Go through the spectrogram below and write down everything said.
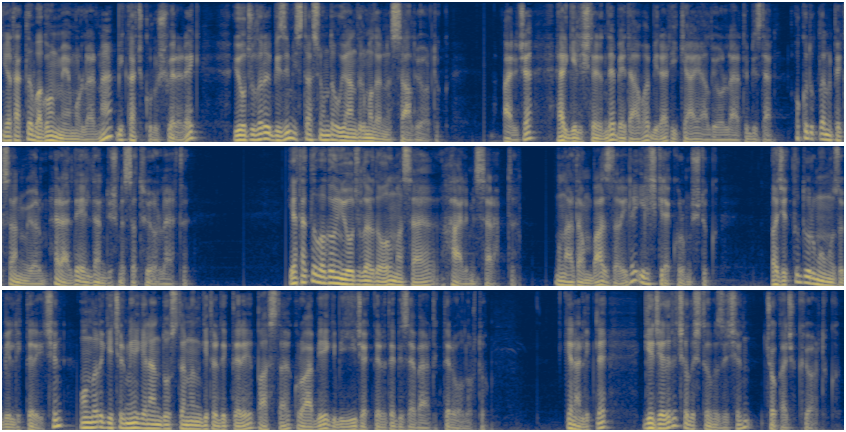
Yataklı vagon memurlarına birkaç kuruş vererek yolcuları bizim istasyonda uyandırmalarını sağlıyorduk. Ayrıca her gelişlerinde bedava birer hikaye alıyorlardı bizden. Okuduklarını pek sanmıyorum. Herhalde elden düşme satıyorlardı. Yataklı vagon yolcuları da olmasa halimiz saraptı. Bunlardan bazılarıyla ilişkile kurmuştuk. Acıklı durumumuzu bildikleri için onları geçirmeye gelen dostlarının getirdikleri pasta, kurabiye gibi yiyecekleri de bize verdikleri olurdu. Genellikle geceleri çalıştığımız için çok acıkıyorduk.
